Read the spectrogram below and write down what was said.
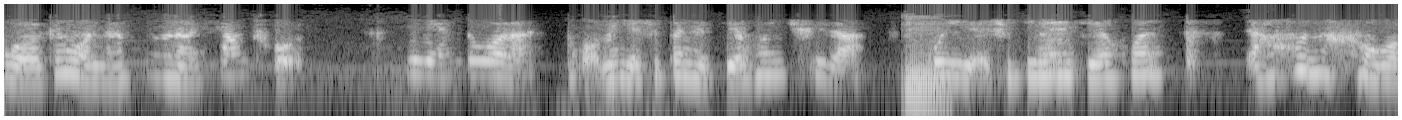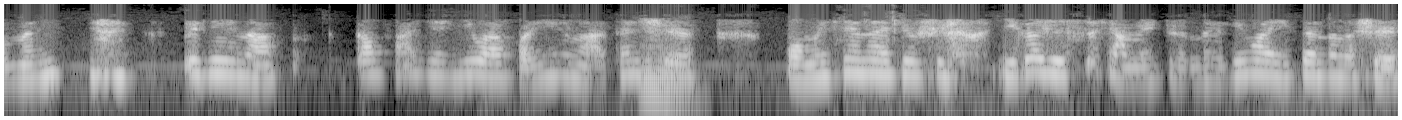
我跟我男朋友呢相处一年多了，我们也是奔着结婚去的，嗯估计也是今年结婚。然后呢，我们 最近呢刚发现意外怀孕了，但是嗯我们现在就是 一个是思想没准备，另外一个呢是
